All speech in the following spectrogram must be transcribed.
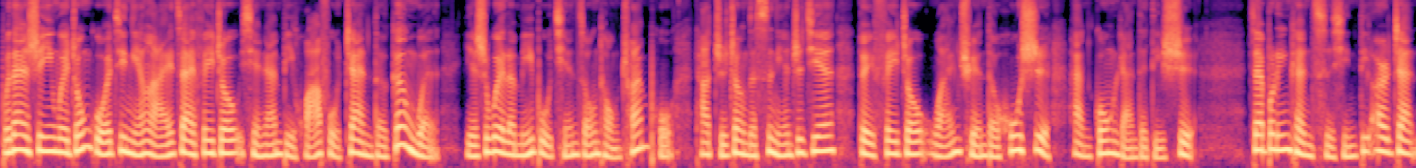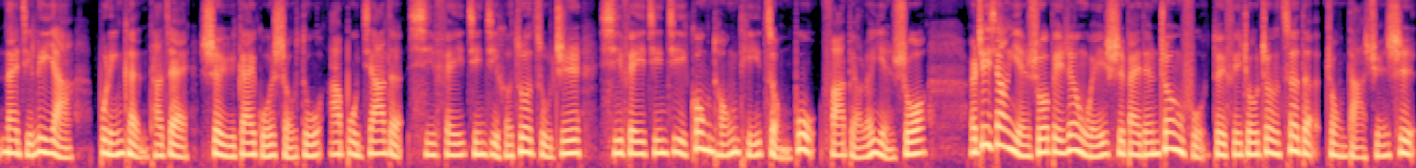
不但是因为中国近年来在非洲显然比华府站得更稳，也是为了弥补前总统川普他执政的四年之间对非洲完全的忽视和公然的敌视。在布林肯此行第二站奈及利亚，布林肯他在设于该国首都阿布加的西非经济合作组织西非经济共同体总部发表了演说，而这项演说被认为是拜登政府对非洲政策的重大宣示。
